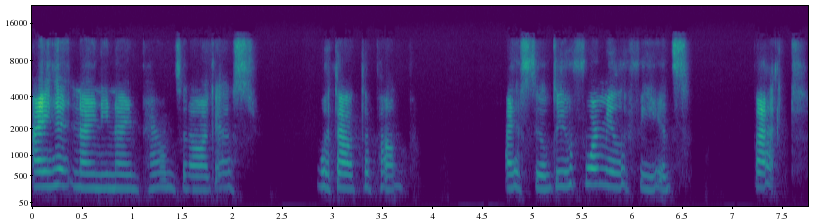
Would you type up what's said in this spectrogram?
I hit 99 pounds in August without the pump. I still do formula feeds, but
